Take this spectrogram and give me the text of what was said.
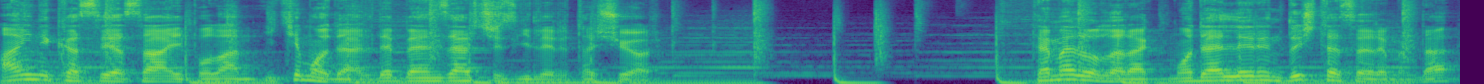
Aynı kasaya sahip olan iki model de benzer çizgileri taşıyor. Temel olarak modellerin dış tasarımında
